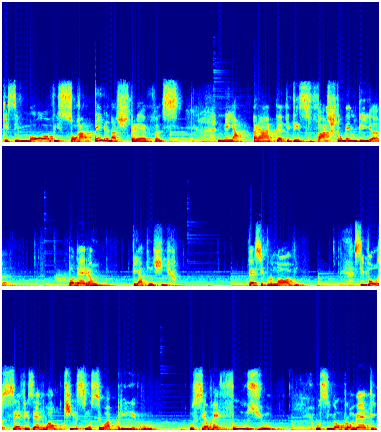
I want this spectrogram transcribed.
que se move sorrateira nas trevas, nem a praga que desvasta o meio-dia poderão te atingir. Versículo 9: Se você fizer do Altíssimo seu abrigo, o seu refúgio, o Senhor promete:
